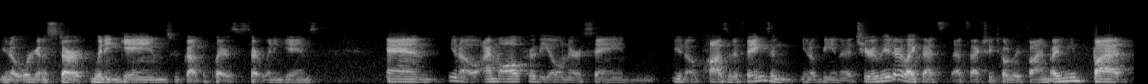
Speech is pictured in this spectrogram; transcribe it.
you know we're going to start winning games. We've got the players to start winning games, and you know, I'm all for the owner saying you know positive things and you know being a cheerleader. Like that's that's actually totally fine by me. But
